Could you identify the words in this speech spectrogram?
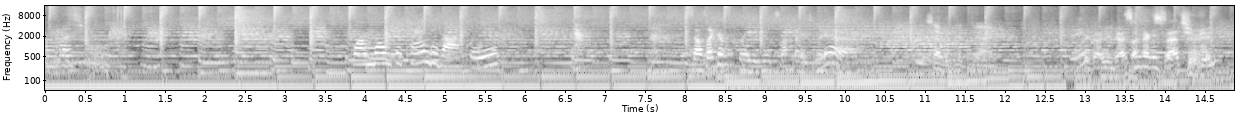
Oh, One more for candy bar, please. Sounds like a pretty good Sunday to me. Yeah. Let's have a good game. You guys are exaggerating.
